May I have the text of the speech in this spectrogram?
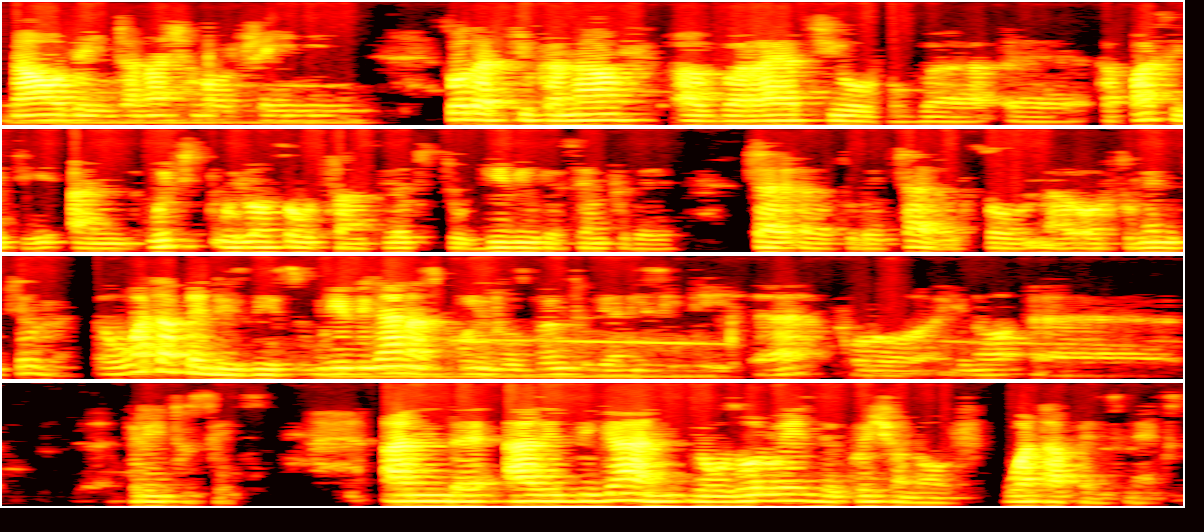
now the international training, so that you can have a variety of uh, uh, capacity, and which will also translate to giving the same to the child, uh, to the child, so or to many children. So what happened is this: we began a school; it was going to be an ECD uh, for you know uh, three to six, and uh, as it began, there was always the question of what happens next.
